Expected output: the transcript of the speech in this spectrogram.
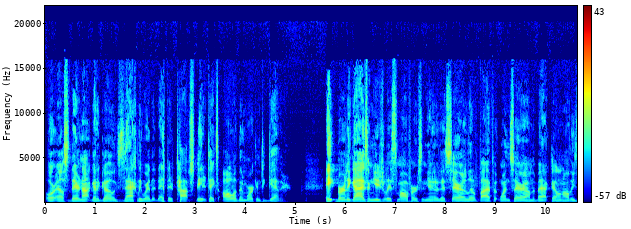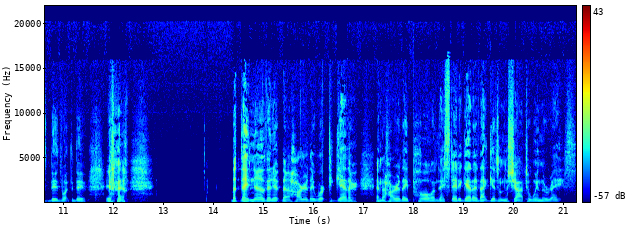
or else they're not going to go exactly where the, at their top speed. It takes all of them working together eight burly guys and usually a small person. You know, that's Sarah, a little five foot one Sarah on the back telling all these dudes what to do. But they know that if the harder they work together and the harder they pull and they stay together, that gives them the shot to win the race.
